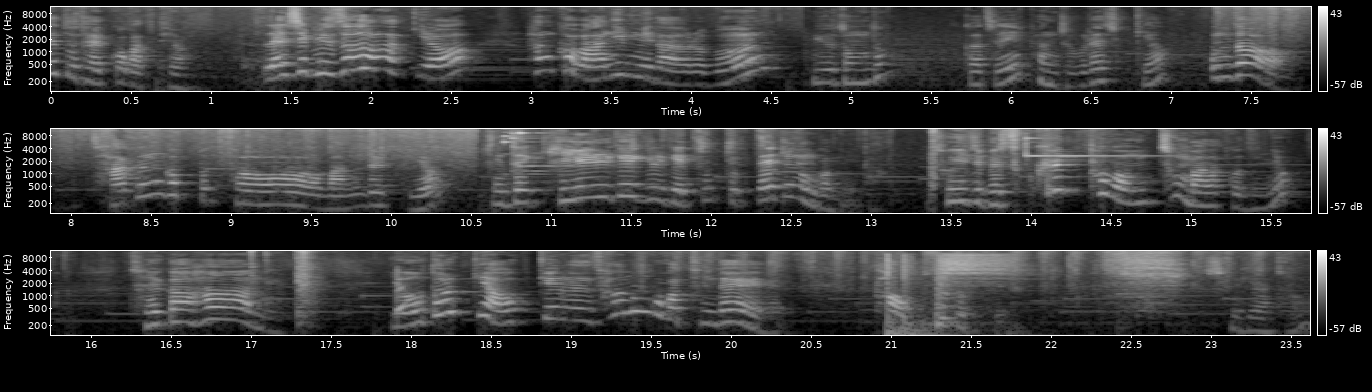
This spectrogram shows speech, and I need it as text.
해도 될 것 같아요. 레시피 수정할게요. 한 컵 아닙니다 여러분. 이 정도까지 반죽을 해줄게요. 먼저 작은 것부터 만들게요. 이제 길게 길게 쭉쭉 빼주는 겁니다. 저희 집에 스크래퍼가 엄청 많았거든요. 제가 한 8개, 9개는 사놓은 것 같은데 다 없어졌어요. 신기하죠?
